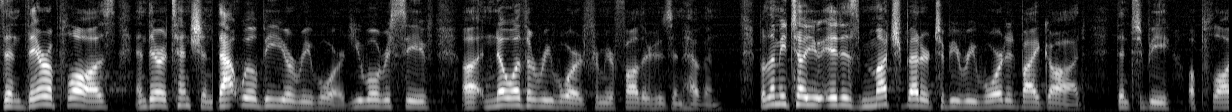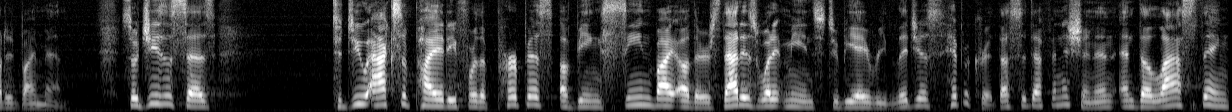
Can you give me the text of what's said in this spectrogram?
then their applause and their attention, that will be your reward. You will receive uh, no other reward from your Father who's in heaven. But let me tell you, it is much better to be rewarded by God than to be applauded by men. So Jesus says, to do acts of piety for the purpose of being seen by others, that is what it means to be a religious hypocrite. That's the definition. And, and the last thing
